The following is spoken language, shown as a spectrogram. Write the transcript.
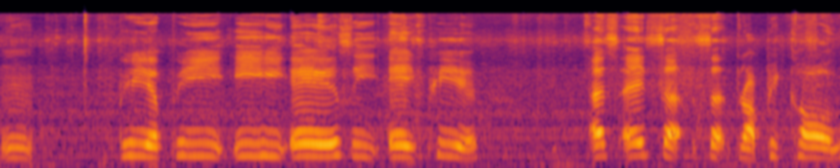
Mm, Pear P E A C A pear S H S tropical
